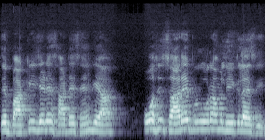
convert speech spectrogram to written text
ਤੇ ਬਾਕੀ ਜਿਹੜੇ ਸਾਡੇ ਸਿੰਘ ਆ, ਉਹ ਅਸੀਂ ਸਾਰੇ ਪ੍ਰੋਗਰਾਮ ਲੀਕ ਲਏ ਸੀ।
